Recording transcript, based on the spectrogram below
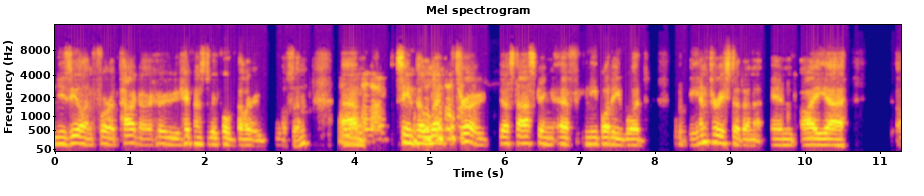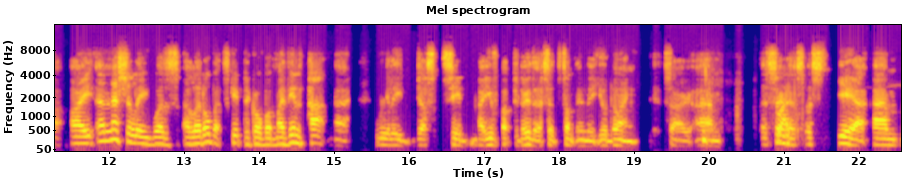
New Zealand for Otago, who happens to be called Valerie Wilson, um, sent a link through just asking if anybody would would be interested in it, and I uh, I initially was a little bit skeptical, but my then partner really just said, "No, you've got to do this. It's something that you're doing." So um, as soon Right. as this, yeah, um,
